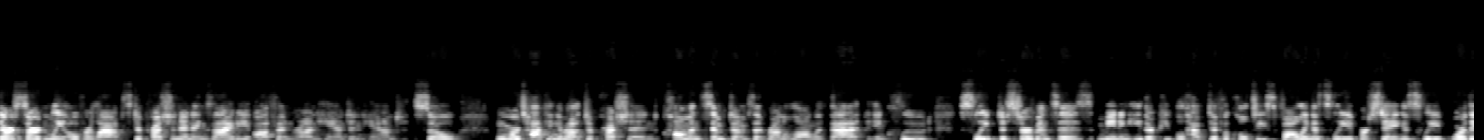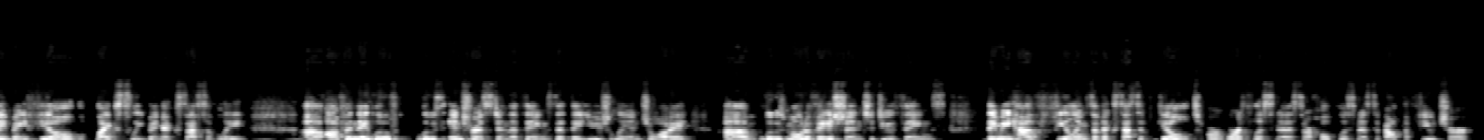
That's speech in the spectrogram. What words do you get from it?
There are certainly overlaps. Depression and anxiety often run hand in hand. So, when we're talking about depression, common symptoms that run along with that include sleep disturbances, meaning either people have difficulties falling asleep or staying asleep, or they may feel like sleeping excessively. Uh, often they lose, lose interest in the things that they usually enjoy, um, lose motivation to do things. They may have feelings of excessive guilt or worthlessness or hopelessness about the future.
